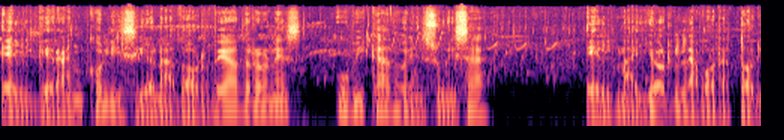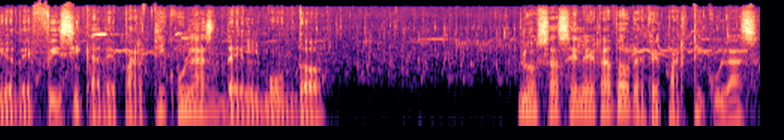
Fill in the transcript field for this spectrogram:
el Gran Colisionador de Hadrones ubicado en Suiza el mayor laboratorio de física de partículas del mundo. Los aceleradores de partículas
